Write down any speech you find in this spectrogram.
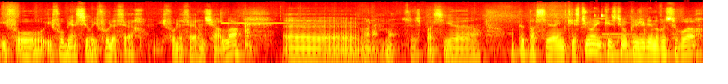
il faut, il faut bien sûr, il faut le faire. Il faut le faire, Inch'Allah. Euh, voilà, bon, je ne sais pas si on peut passer à une question, une question que je viens de recevoir.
